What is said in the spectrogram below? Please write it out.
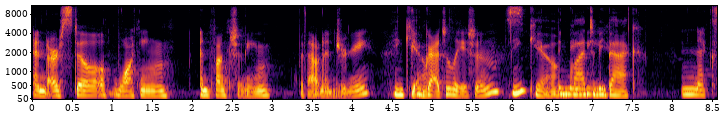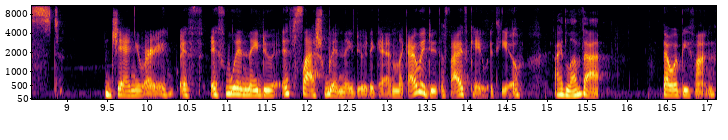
and are still walking and functioning without injury. Thank you. Congratulations. Thank you. I'm glad to be back. next January, if if when they do it, if slash when they do it again, like I would do the 5K with you. I'd love that. That would be fun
